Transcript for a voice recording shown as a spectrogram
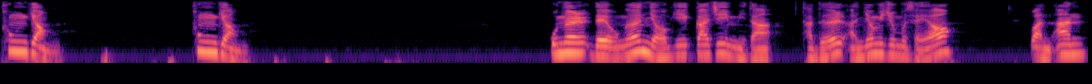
풍경. 풍경. 오늘 내용은 여기까지입니다. 다들 안녕히 주무세요. 완안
